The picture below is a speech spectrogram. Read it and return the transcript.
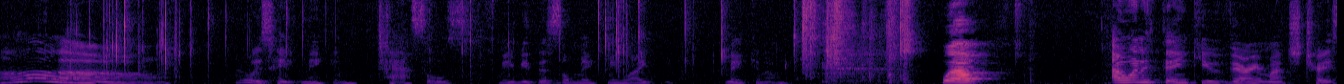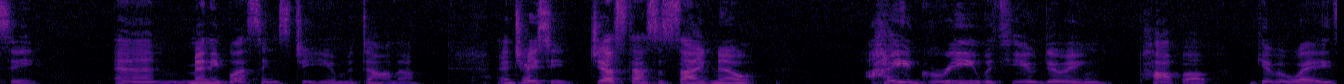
Oh, I always hate making tassels. Maybe this will make me like making them. Well, I want to thank you very much, Tracy, and many blessings to you, Madonna. And Tracy, just as a side note, I agree with you doing pop-up giveaways.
